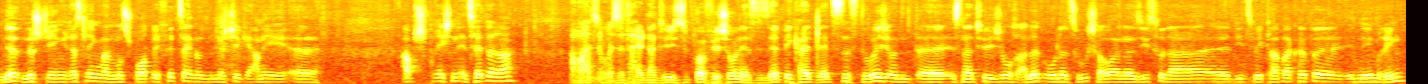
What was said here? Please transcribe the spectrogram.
ne, nichts gegen Wrestling, man muss sportlich fit sein und das möchte ich gerne äh, absprechen etc. Aber so ist es halt natürlich super viel schon. Jetzt ist Seppik halt letztens durch und äh, ist natürlich auch alles ohne Zuschauer. Und da siehst du da äh, die zwei Klapperköpfe in dem Ring.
